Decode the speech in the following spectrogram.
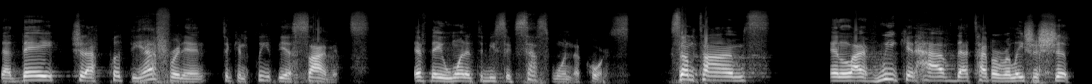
that they should have put the effort in to complete the assignments if they wanted to be successful in the course. Sometimes in life, we can have that type of relationship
